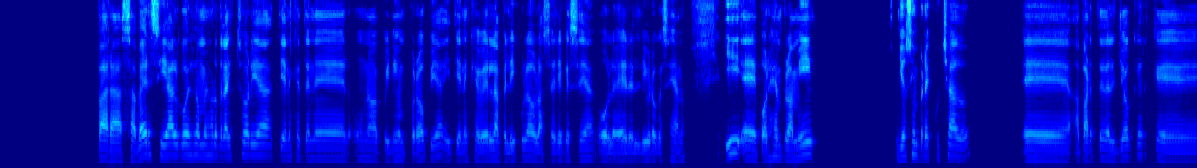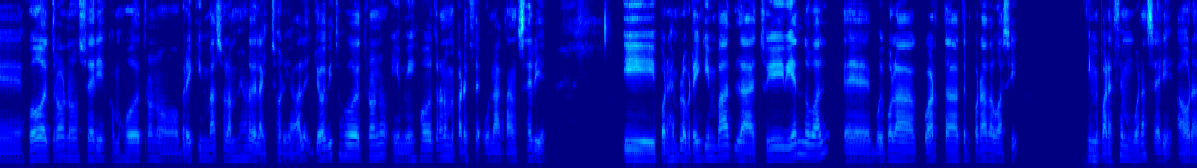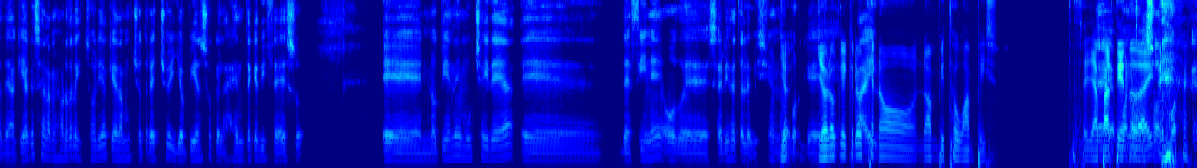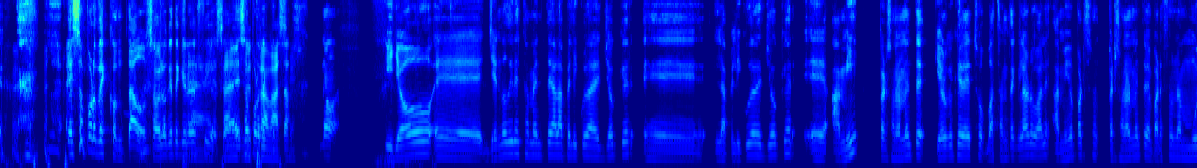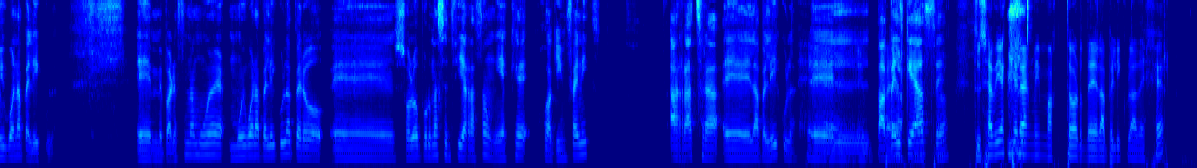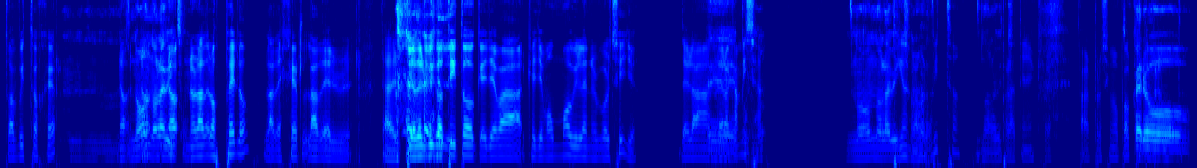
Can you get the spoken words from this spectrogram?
Para saber si algo es lo mejor de la historia, tienes que tener una opinión propia y tienes que ver la película o la serie que sea, o leer el libro que sea, ¿no? Y, eh, por ejemplo, a mí, yo siempre he escuchado, eh, aparte del Joker, que Juego de Tronos, series como Juego de Tronos o Breaking Bad son las mejores de la historia, ¿vale? Yo he visto Juego de Tronos y mi Juego de Tronos me parece una gran serie. Y, por ejemplo, Breaking Bad la estoy viendo, ¿vale? Eh, voy por la cuarta temporada o así. y me parecen buenas series. Ahora, de aquí a que sea la mejor de la historia queda mucho trecho y yo pienso que la gente que dice eso eh, no tiene mucha idea eh, de cine o de series de televisión, ¿no? Yo, Porque yo lo que creo es que no, no han visto One Piece. Entonces ya eh, partiendo bueno, de ahí, eso por, eh, eso por descontado, ¿sabes lo que te quiero esa, decir? O sea, es eso por descontado. base. No, y yo, eh, yendo directamente a la película del Joker, eh, la película del Joker, a mí, personalmente, quiero que quede esto bastante claro, ¿vale? A mí me perso- personalmente me parece una muy buena película. Eh, me parece una muy, muy buena película, pero eh, solo por una sencilla razón, y es que Joaquín Phoenix arrastra eh, la película. Eh, El el papel que hace... ¿Tú sabías que era el mismo actor de la película de Her? ¿Tú has visto Her? mm, No, No, no la he visto. no la de los pelos, la de Her, la del, la del tío del bigotito que lleva, que lleva un móvil en el bolsillo de la, de la Eh, pues camisa. No, no la he Tío, visto, ¿no la lo has visto? No la he Pues visto. que. Para el próximo podcast. Pero,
